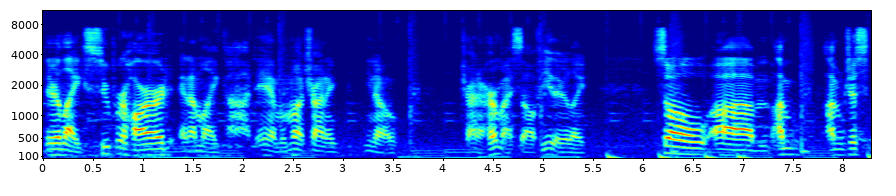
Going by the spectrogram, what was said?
They're like super hard, and I'm like, God damn, I'm not trying to, you know, trying to hurt myself either. Like, so um, I'm I'm just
